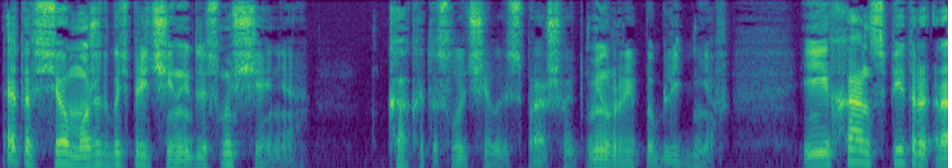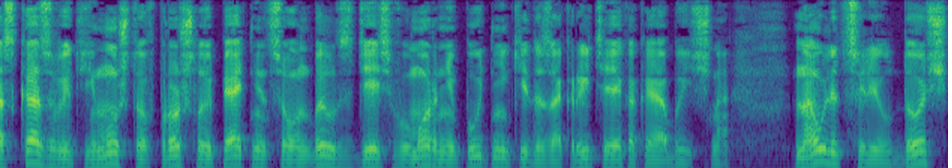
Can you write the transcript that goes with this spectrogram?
Это все может быть причиной для смущения. «Как это случилось?» – спрашивает Мюррей, побледнев. И Ханс Питер рассказывает ему, что в прошлую пятницу он был здесь, в уморне путники, до закрытия, как и обычно. На улице лил дождь,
